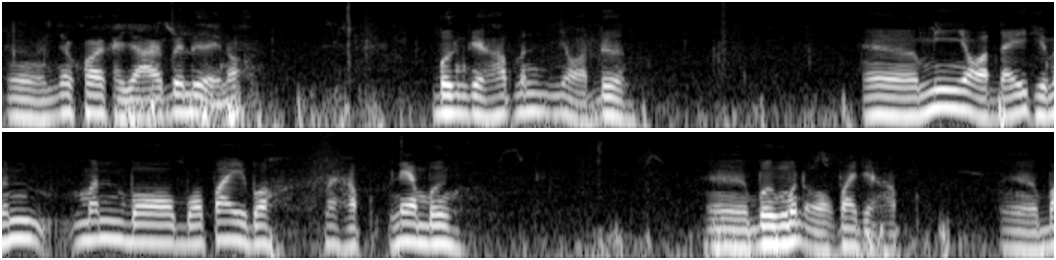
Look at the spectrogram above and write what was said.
เออจะค่อยขยายไปเรื่อยเนาะเบิ่งเดี๋ยวครับมันหยอดเดิน เออมีหยอดใดที่มันมันบอบอไปบอนะครับ แนมเบิงเออเบิงมันออกไปเดี๋ยวครับเออใบ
